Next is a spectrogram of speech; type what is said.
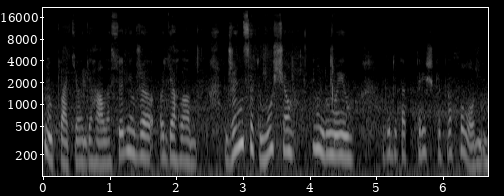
ну, платі одягала, сьогодні вже одягла джинси, тому що, ну, думаю, буде так трішки прохолодно.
